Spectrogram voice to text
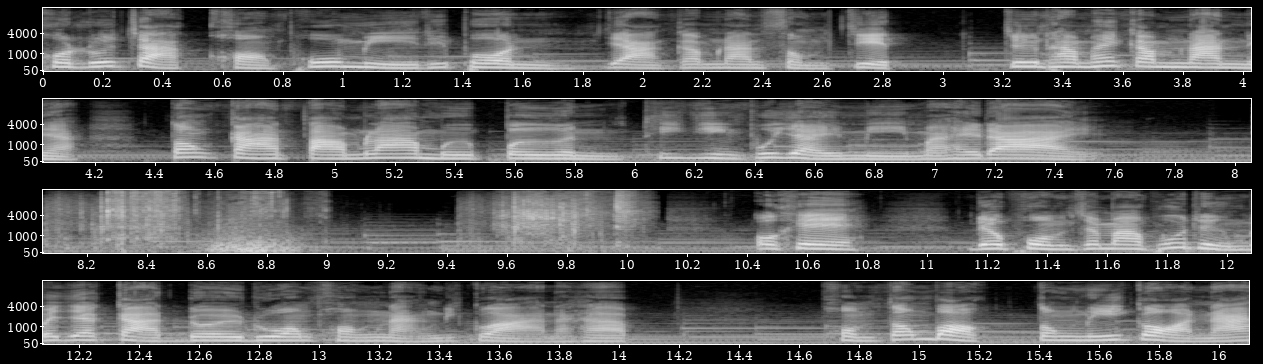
คนรู้จักของผู้มีอิทธิพลอย่างกำนันสมจิต จึงทำให้กำนันเนี่ยต้องการตามล่ามือปืนที่ยิงผู้ใหญ่หมีมาให้ได้ โอเค เดี๋ยวผมจะมาพูดถึงบรรยากาศโดยรวมของหนังดีกว่านะครับ ผมต้องบอกตรงนี้ก่อนนะ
